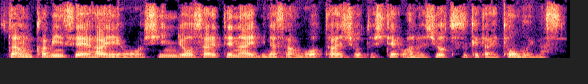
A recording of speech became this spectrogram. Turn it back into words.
普段過敏性肺炎を診療されてない皆さんを対象としてお話を続けたいと思います。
